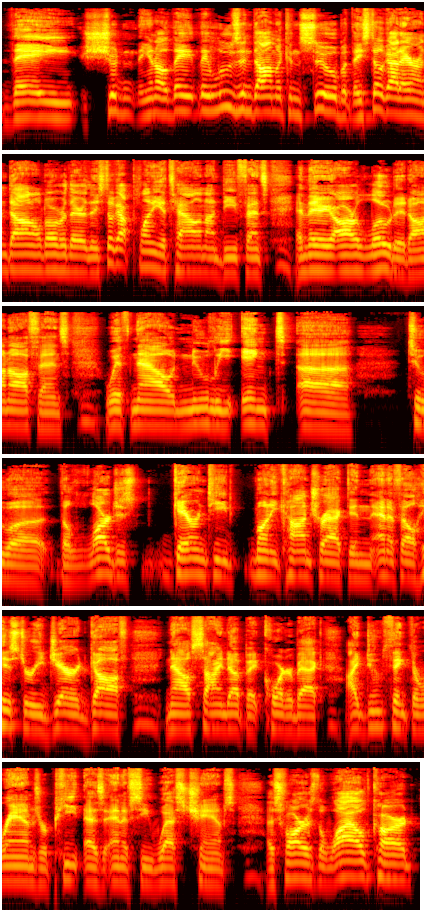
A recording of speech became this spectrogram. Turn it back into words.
They shouldn't, you know, they they lose in Ndamukong Suh, but they still got Aaron Donald over there. They still got plenty of talent on defense, and they are loaded on offense with now newly inked uh to uh, the largest guaranteed money contract in NFL history, Jared Goff, now signed up at quarterback. I do think the Rams repeat as NFC West champs. As far as the wild card,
